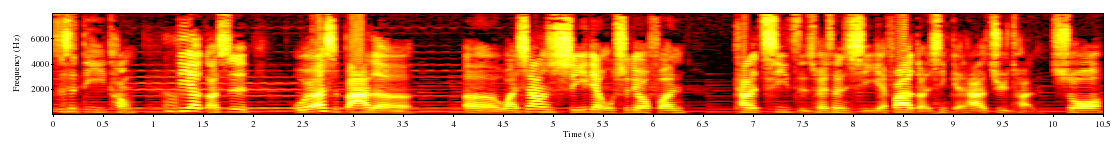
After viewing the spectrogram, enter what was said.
这是第一通。嗯，第二个是五月二十八的，呃，晚上十一点五十六分，他的妻子崔胜熙也发了短信给他的剧团说。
